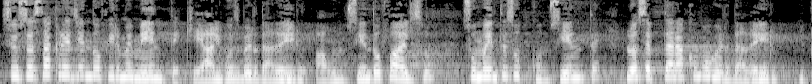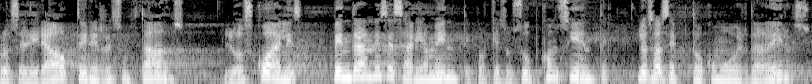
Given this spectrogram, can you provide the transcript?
si usted está creyendo firmemente que algo es verdadero aun siendo falso, su mente subconsciente lo aceptará como verdadero y procederá a obtener resultados, los cuales vendrán necesariamente porque su subconsciente los aceptó como verdaderos.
